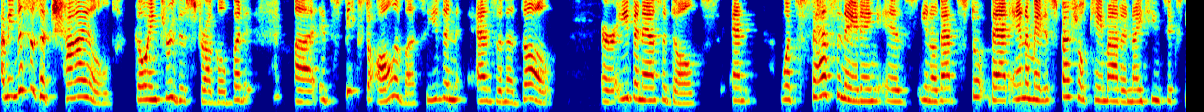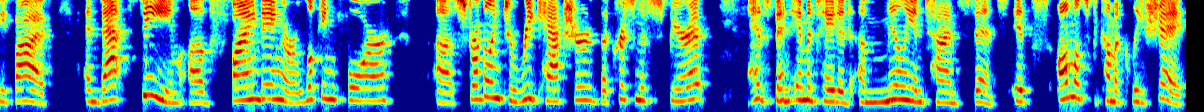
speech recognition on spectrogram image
i mean this is a child going through this struggle but uh, it speaks to all of us even as an adult or even as adults and what's fascinating is you know that sto- that animated special came out in 1965 and that theme of finding or looking for uh, struggling to recapture the Christmas spirit has been imitated a million times since. It's almost become a cliche,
